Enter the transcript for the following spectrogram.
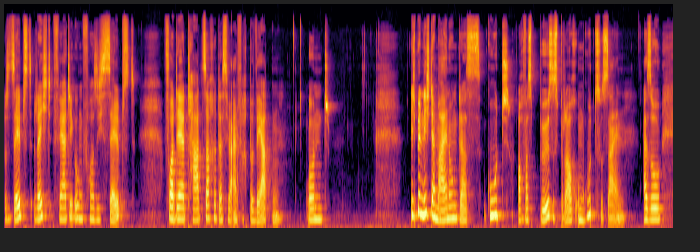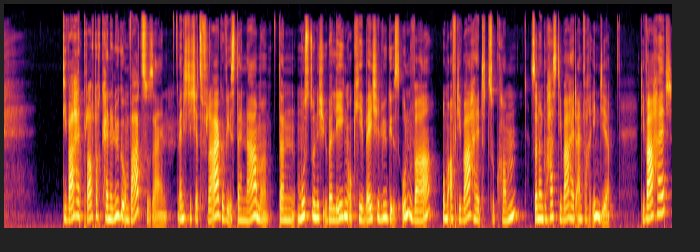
Selbstrechtfertigung vor sich selbst, vor der Tatsache, dass wir einfach bewerten. Und ich bin nicht der Meinung, dass gut auch was Böses braucht, um gut zu sein. Also die Wahrheit braucht doch keine Lüge, um wahr zu sein. Wenn ich dich jetzt frage, wie ist dein Name, dann musst du nicht überlegen, okay, welche Lüge ist unwahr, um auf die Wahrheit zu kommen, sondern du hast die Wahrheit einfach in dir. Die Wahrheit,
